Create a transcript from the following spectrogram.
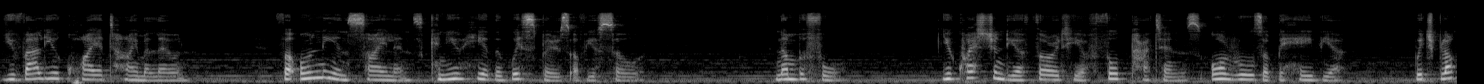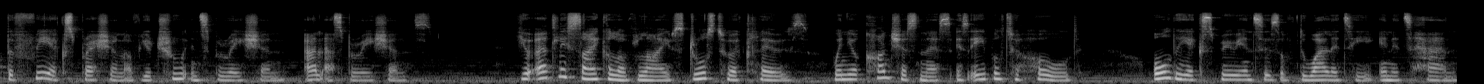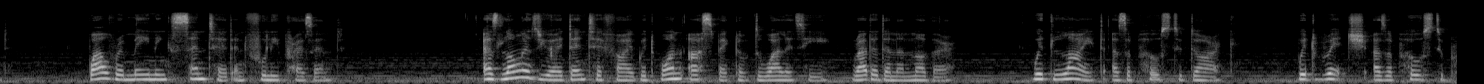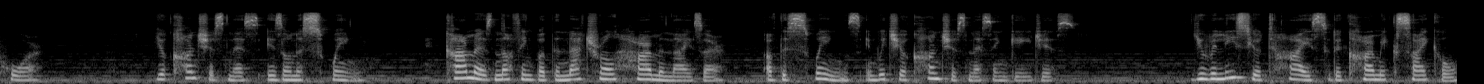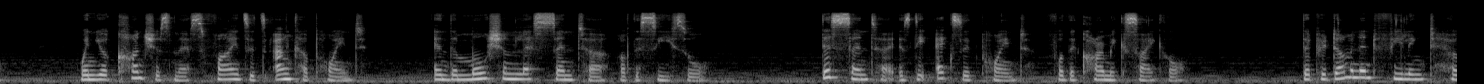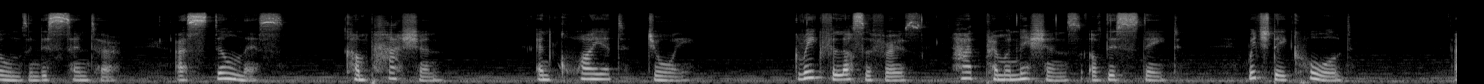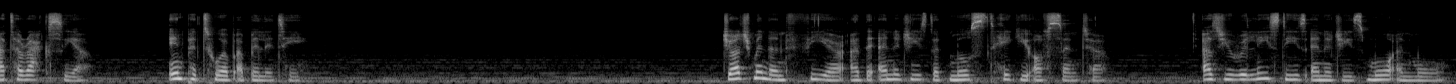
you value quiet time alone, for only in silence can you hear the whispers of your soul. Number four, you question the authority of thought patterns or rules of behavior which block the free expression of your true inspiration and aspirations. Your earthly cycle of lives draws to a close when your consciousness is able to hold all the experiences of duality in its hand while remaining centered and fully present. As long as you identify with one aspect of duality rather than another, with light as opposed to dark, with rich as opposed to poor, your consciousness is on a swing. Karma is nothing but the natural harmonizer of the swings in which your consciousness engages. You release your ties to the karmic cycle when your consciousness finds its anchor point in the motionless center of the seesaw. This center is the exit point for the karmic cycle. The predominant feeling tones in this center are stillness, compassion, and quiet joy. Greek philosophers had premonitions of this state, which they called ataraxia, imperturbability. Judgment and fear are the energies that most take you off center. As you release these energies more and more,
